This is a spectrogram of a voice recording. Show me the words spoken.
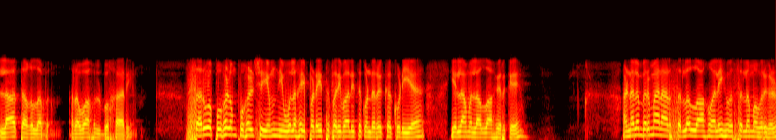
لا تغلب رواه البخاري சர்வ புகழும் புகழ்ச்சியும் இவ்வுலகை படைத்து பரிபாலித்து கொண்டிருக்கக்கூடிய எல்லாமல்ல அல்லாஹிற்கு அண்ணலம் பெருமானார் சல்லல்லாஹு அலைஹி வஸல்லம் அவர்கள்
